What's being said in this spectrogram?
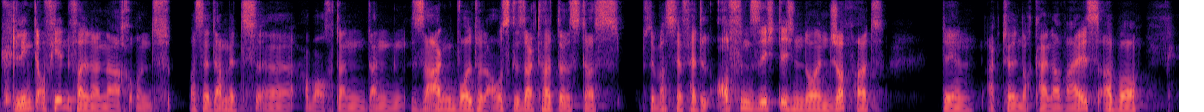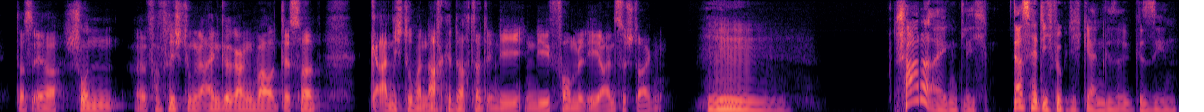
klingt auf jeden Fall danach. Und was er damit äh, aber auch dann, dann sagen wollte oder ausgesagt hatte, ist, dass Sebastian Vettel offensichtlich einen neuen Job hat, den aktuell noch keiner weiß, aber dass er schon äh, Verpflichtungen eingegangen war und deshalb gar nicht drüber nachgedacht hat, in die, in die Formel E einzusteigen. Hm. Schade eigentlich. Das hätte ich wirklich gern gesehen.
